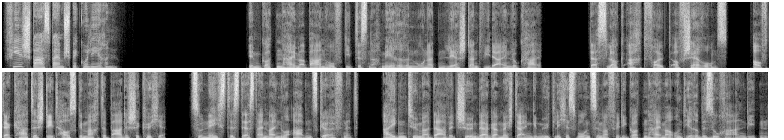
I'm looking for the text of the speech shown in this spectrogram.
Viel Spaß beim Spekulieren. Im Gottenheimer Bahnhof gibt es nach mehreren Monaten Leerstand wieder ein Lokal. Das Lok 8 folgt auf Cheroms. Auf der Karte steht hausgemachte badische Küche. Zunächst ist erst einmal nur abends geöffnet. Eigentümer David Schönberger möchte ein gemütliches Wohnzimmer für die Gottenheimer und ihre Besucher anbieten.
